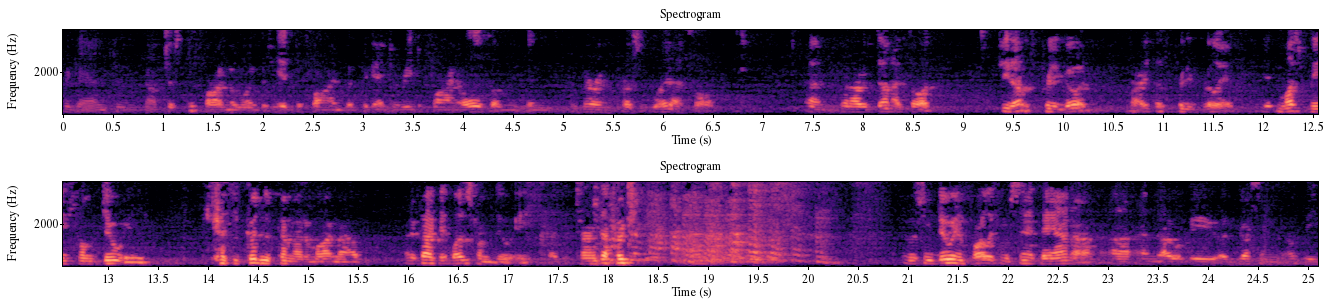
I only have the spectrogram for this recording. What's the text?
began to not just define the one that he had defined, but began to redefine all of them in a very impressive way, I thought. And when I was done, I thought, gee, that was pretty good, right? That's pretty brilliant. It must be from Dewey, because it couldn't have come out of my mouth. And in fact, it was from Dewey, as it turned out. it was from Dewey and partly from Santayana, uh, and I will be addressing, I'll be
